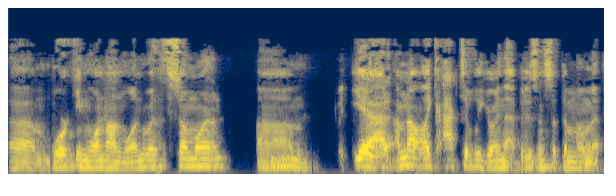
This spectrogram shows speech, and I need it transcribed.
um, working one on one with someone. Um, but yeah, I'm not like actively growing that business at the moment.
